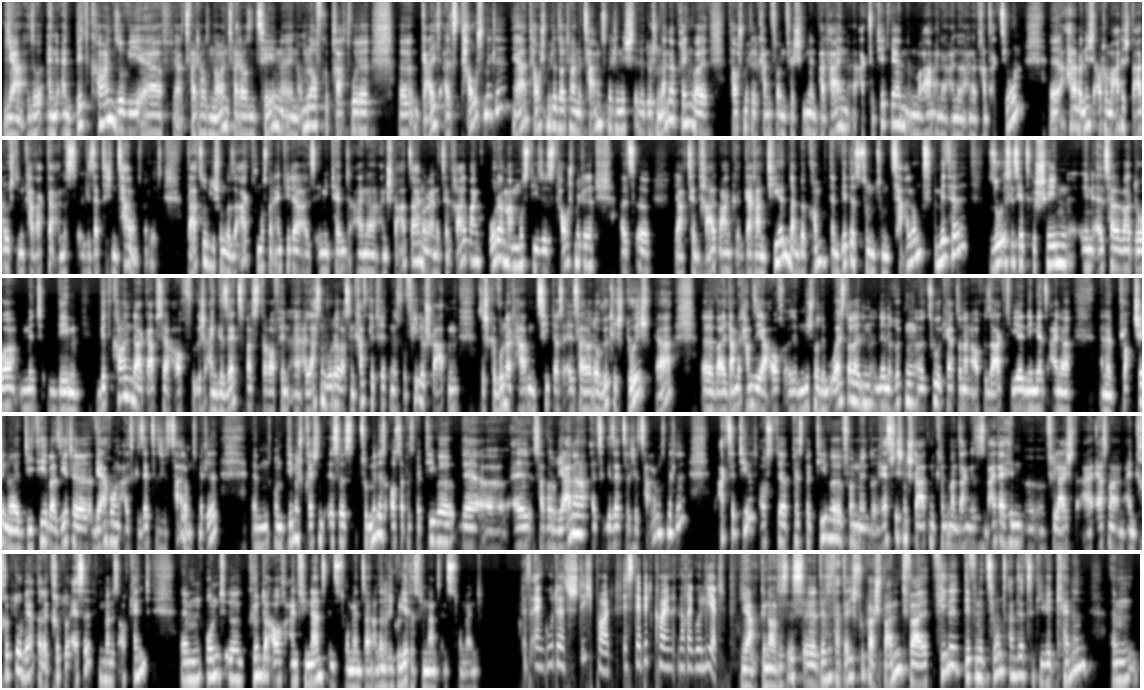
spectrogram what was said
Ja, also ein, ein Bitcoin, so wie er ja, 2009, 2010 in Umlauf gebracht wurde, äh, galt als Tauschmittel. Ja, Tauschmittel sollte man mit Zahlungsmitteln nicht äh, durcheinander bringen, weil Tauschmittel kann von verschiedenen Parteien äh, akzeptiert werden im Rahmen einer, einer, einer Transaktion, äh, hat aber nicht automatisch dadurch den Charakter eines gesetzlichen Zahlungsmittels. Dazu, wie schon gesagt, muss man entweder als Emittent eine, ein Staat sein oder eine Zentralbank oder man muss dieses Tauschmittel Tauschmittel als äh, ja, Zentralbank garantieren, dann bekommt, dann wird es zum, zum Zahlungsmittel. So ist es jetzt geschehen in El Salvador mit dem Bitcoin. Da gab es ja auch wirklich ein Gesetz, was daraufhin äh, erlassen wurde, was in Kraft getreten ist, wo viele Staaten sich gewundert haben, zieht das El Salvador wirklich durch, ja, äh, weil damit haben sie ja auch äh, nicht nur dem US-Dollar den, den, Rücken äh, zugekehrt, sondern auch gesagt, wir nehmen jetzt eine, eine Blockchain- oder DT-basierte Währung als gesetzliches Zahlungsmittel. Ähm, und dementsprechend ist es zumindest aus der Perspektive der äh, El Salvadorianer als gesetzliches Zahlungsmittel akzeptiert. Aus der Perspektive von den restlichen Staaten könnte man sagen, es ist weiterhin äh, vielleicht äh, erstmal ein Kryptowert oder Kryptoasset, wie man es auch kennt, ähm, und äh, könnte auch ein Finanzinstrument sein, also ein reguliertes Finanzinstrument. Das ist ein gutes Stichwort. Ist der Bitcoin noch reguliert? Ja, genau. Das ist, äh, das ist tatsächlich super spannend, weil viele Definitionsansätze, die wir kennen,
